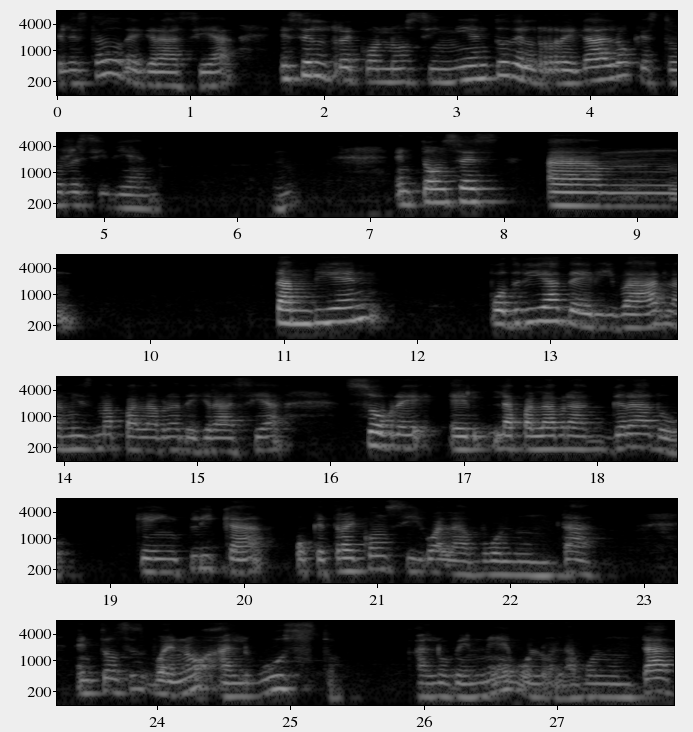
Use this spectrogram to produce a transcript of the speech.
el estado de gracia, es el reconocimiento del regalo que estoy recibiendo. Entonces, también podría derivar la misma palabra de gracia sobre la palabra grado, que implica o que trae consigo a la voluntad. Entonces, bueno, al gusto, a lo benévolo, a la voluntad.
